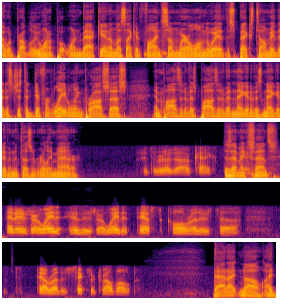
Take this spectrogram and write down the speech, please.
I would probably want to put one back in unless I could find somewhere along the way that the specs tell me that it's just a different labeling process and positive is positive and negative is negative and it doesn't really matter. Okay. Does that make sense? And is there a way? To, is there a way to test the coil whether it's uh, tell whether it's six or twelve volt? That I no, I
